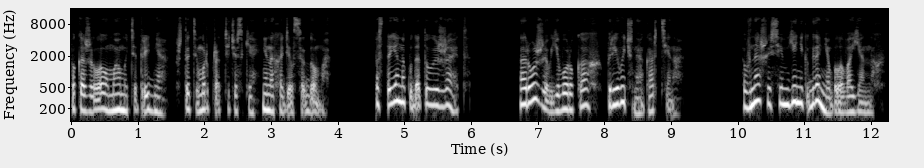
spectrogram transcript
пока жила у мамы те три дня, что Тимур практически не находился дома. Постоянно куда-то уезжает, Оружие в его руках — привычная картина. В нашей семье никогда не было военных,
